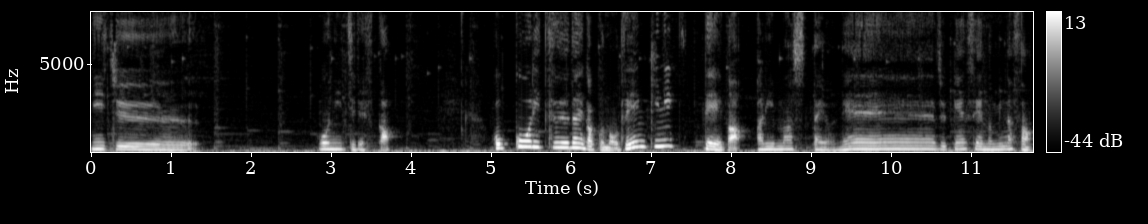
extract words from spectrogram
25日ですか。国公立大学の前期日程がありましたよね。受験生の皆さん。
